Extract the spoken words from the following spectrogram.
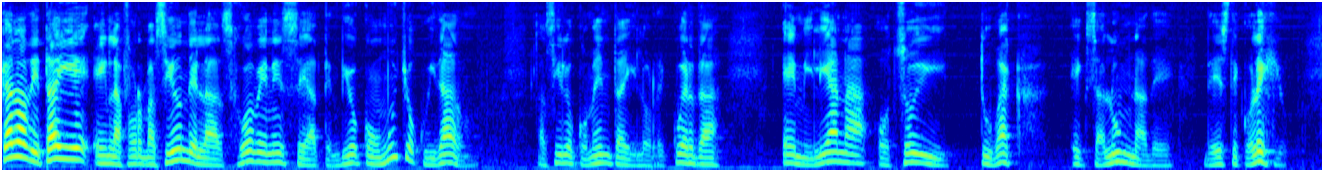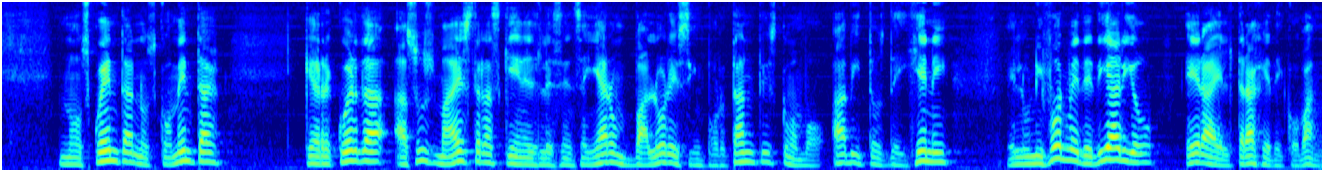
Cada detalle en la formación de las jóvenes se atendió con mucho cuidado. Así lo comenta y lo recuerda Emiliana Otsoy Tubac, exalumna de, de este colegio. Nos cuenta, nos comenta que recuerda a sus maestras quienes les enseñaron valores importantes como hábitos de higiene, el uniforme de diario era el traje de Cobán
